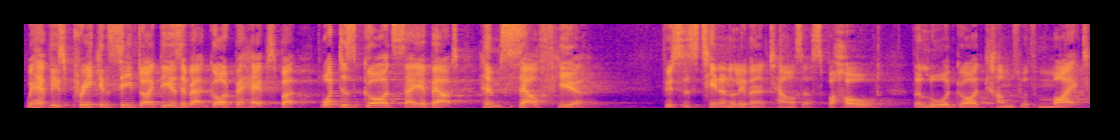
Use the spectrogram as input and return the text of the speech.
We have these preconceived ideas about God, perhaps, but what does God say about himself here? Verses 10 and 11, it tells us Behold, the Lord God comes with might,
